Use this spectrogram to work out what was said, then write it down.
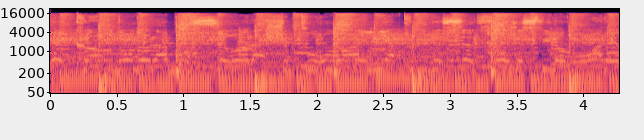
Les cordons de la bourse se relâchent pour moi, il n'y a plus de secret, je suis le roi des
